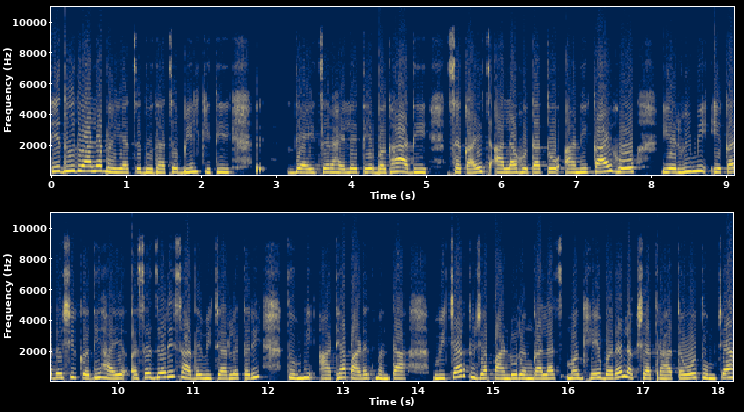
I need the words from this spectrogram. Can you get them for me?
ते दूधवाल्या भैयाचं दुधाचं बिल किती द्यायचं राहिलंय ते बघा आधी. सकाळीच आला होता तो. आणि काय हो एरवी मी एकादशी कधी आहे? असं जरी साधं विचारलं तरी तुम्ही आठ्या पाडत म्हणता. विचार तुझ्या पांडुरंगालाच. मग हे बरं लक्षात राहतं हो तुमच्या.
